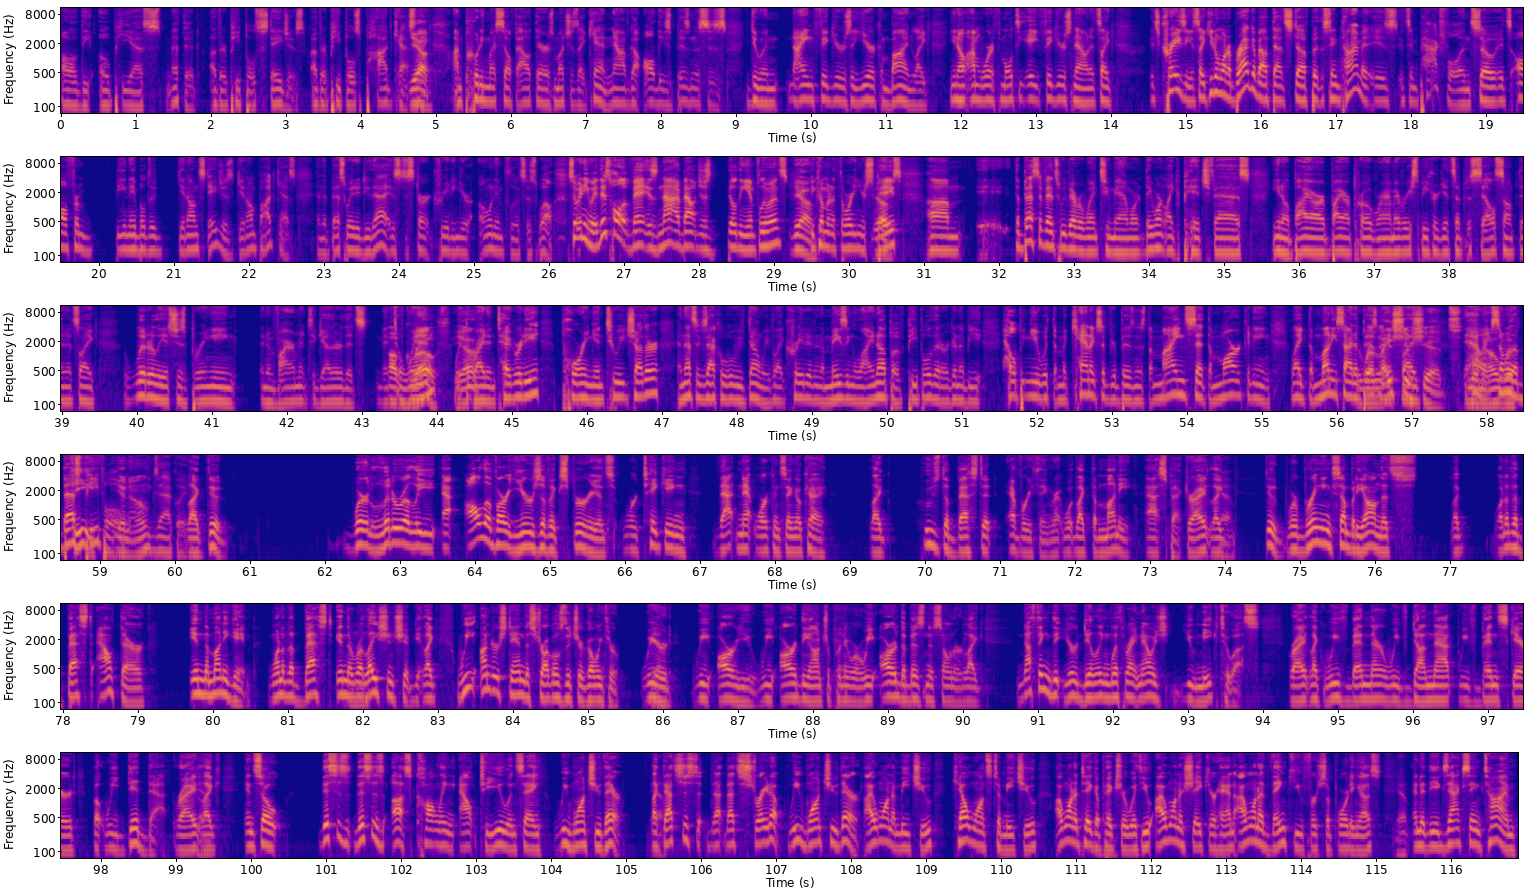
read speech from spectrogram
followed the OPS method, other people's stages, other people's podcasts. Yeah. Like I'm putting myself out there as much as I can. Now I've got all these businesses doing nine figures a year combined. Like, you know, I'm worth multi eight figures now. And it's like it's crazy. It's like you don't want to brag about that stuff, but at the same time it is it's impactful. And so it's all from being able to get on stages, get on podcasts. And the best way to do that is to start creating your own influence as well. So anyway, this whole event is not about just building influence, Yeah. become an authority in your space. Um, eh, the best events we've ever went to, man, weren't they weren't like pitch fest, you know, buy our buy our program. Every speaker gets up to sell something. It's like literally, it's just bringing an environment together that's meant Of to win with yeah. the right integrity, pouring into each other, and that's exactly what we've done. We've like created an amazing lineup of people that are going to be helping you with the mechanics of your business, the mindset, the marketing, like the money side of business, like- relationships. yeah, you like know, some of the best Keith, people. You know, exactly. Like, dude, we're literally at all of our years of experience, we're taking that network and saying, okay, like who's the best at everything, right? Like the money aspect, right? Like, Yeah. dude, we're bringing somebody on that's like one of the best out there in the money game, one of the best in the Mm-hmm. relationship game. Like, we understand the struggles that you're going through. Weird. We are you. We are the entrepreneur. We are the business owner. Like, nothing that you're dealing with right now is unique to us, right? Like, we've been there, we've done that, we've been scared, but we did that, right? Like, and so this is this is us calling out to you and saying we want you there. Like that's just that that's straight up. We want you there. I want to meet you. Kel wants to meet you. I want to take a picture with you. I want to shake your hand. I want to thank you for supporting us. Yep. and at the exact same time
